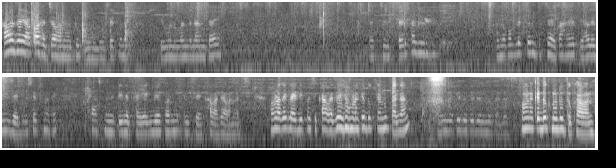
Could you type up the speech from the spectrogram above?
ખાવા જઈએ આ પાસે જવાનું ટૂંકું છે બહુ સેટું ને. તે મને વંદનાને જાય. પહેલતા જ ઘરનું કમ્પ્લીટ કરીને પછી આ પાસે હતી હાલે નહીં જાય બહુ સેટ ન થાય. પાંચ મિનિટ એને થાય એક બે ઘર મૂકે છે ખાવા જવાનું જ છે. હમણાં કેટલા દી પછી ખાવા જાય હમણાં કીધું કે નહોતા ગાન હમણાં કીધું કે નહોતા ગયા હમણાં કીધું કે નહોતું ખાવાનું.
